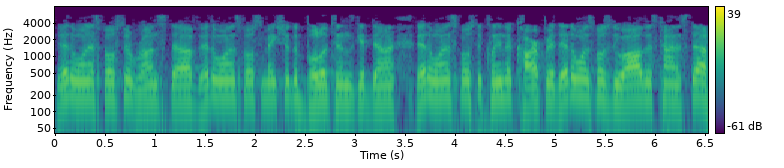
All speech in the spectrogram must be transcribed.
they're the one that's supposed to run stuff. They're the one that's supposed to make sure the bulletins get done. They're the one that's supposed to clean the carpet. They're the one that's supposed to do all this kind of stuff.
